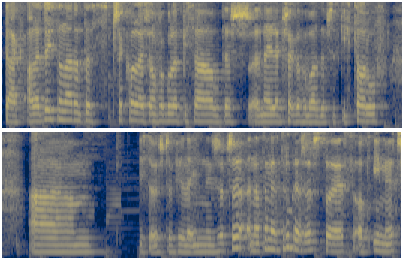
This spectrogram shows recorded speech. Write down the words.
Tak, ale Jason Aaron to jest przekoleś, on w ogóle pisał też najlepszego chyba ze wszystkich torów. Um, pisał jeszcze wiele innych rzeczy. Natomiast druga rzecz to jest od Image.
